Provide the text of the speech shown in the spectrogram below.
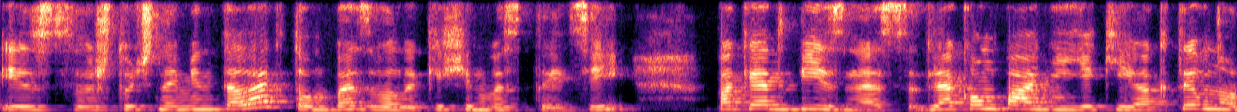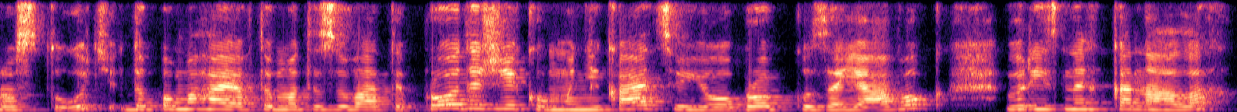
із штучним інтелектом без великих інвестицій. Пакет бізнес для компаній, які активно ростуть, допомагає автоматизувати продажі, комунікацію, обробку заявок в різних каналах.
